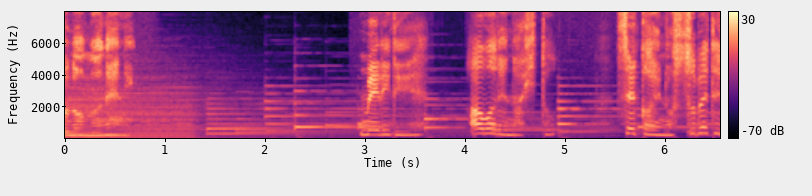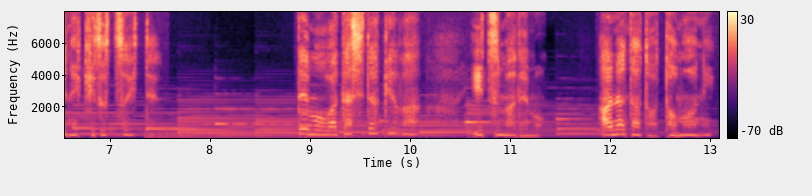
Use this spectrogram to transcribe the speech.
その胸に。メリディへ哀れな人。世界の全てに傷ついて。でも私だけはいつまでもあなたと共に。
